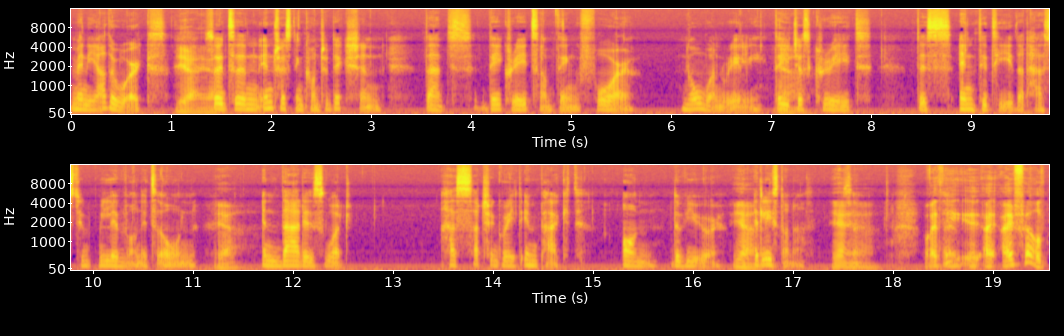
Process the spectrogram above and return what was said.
many other works. yeah, yeah. So it's an interesting contradiction that they create something for no one really. They Yeah. just create this entity that has to live on its own. yeah. And that is what has such a great impact on the viewer, Yeah. at least on us. Yeah, So- yeah. Well, I think I, I felt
